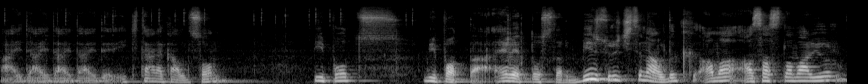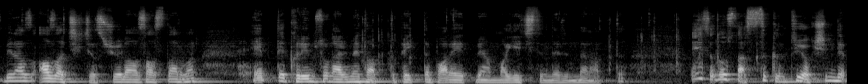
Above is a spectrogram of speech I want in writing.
Haydi haydi haydi haydi. 2 tane kaldı son. Bir pot bir pot daha. Evet dostlarım bir sürü çitin aldık ama Asas'la varıyor biraz az açıkçası. Şöyle Asas'lar var. Hep de Crimson Helmet attı. Pek de para etmeyen mage çitinlerinden attı. Neyse dostlar sıkıntı yok. Şimdi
